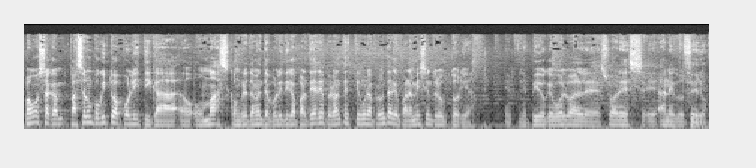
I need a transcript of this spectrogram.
Vamos a pasar un poquito a política, o, o más concretamente a política partidaria, pero antes tengo una pregunta que para mí es introductoria. Eh, le pido que vuelva al eh, Suárez eh, anecdotero. Sí.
